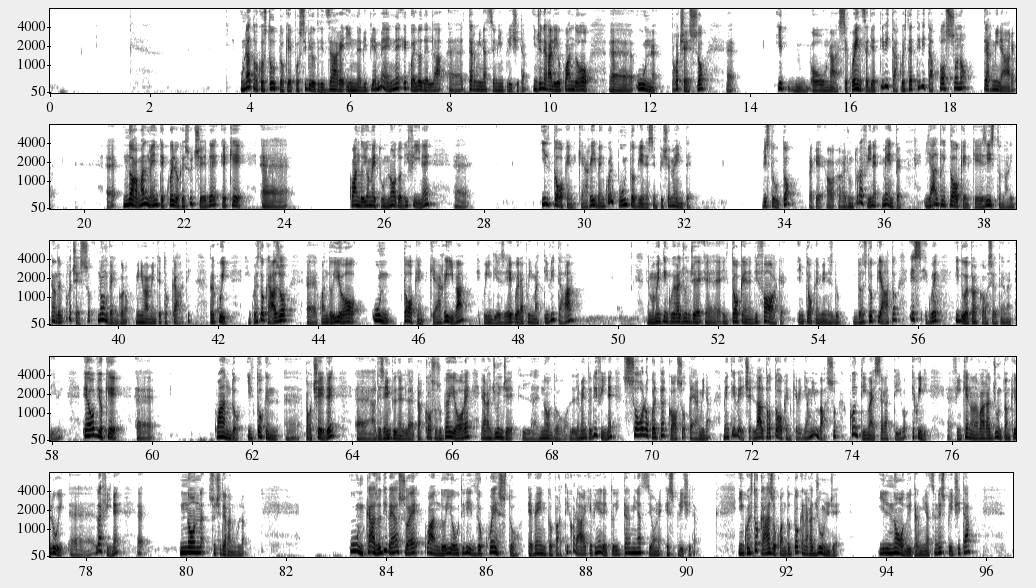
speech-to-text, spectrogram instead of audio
Un altro costrutto che è possibile utilizzare in BPMN è quello della eh, terminazione implicita. In generale io quando ho eh, un processo eh, il, o una sequenza di attività, queste attività possono terminare. Eh, normalmente quello che succede è che eh, quando io metto un nodo di fine, eh, il token che arriva in quel punto viene semplicemente distrutto perché ho raggiunto la fine, mentre gli altri token che esistono all'interno del processo non vengono minimamente toccati. Per cui in questo caso eh, quando io ho un token che arriva e quindi esegue la prima attività, nel momento in cui raggiunge eh, il token di fork, il token viene sdoppiato e segue i due percorsi alternativi. È ovvio che eh, quando il token eh, procede, eh, ad esempio nel percorso superiore e raggiunge il nodo, l'elemento di fine, solo quel percorso termina, mentre invece l'altro token che vediamo in basso continua a essere attivo e quindi eh, finché non avrà raggiunto anche lui eh, la fine, non succederà nulla. Un caso diverso è quando io utilizzo questo evento particolare che viene detto di terminazione esplicita. In questo caso, quando il token raggiunge il nodo di terminazione esplicita,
